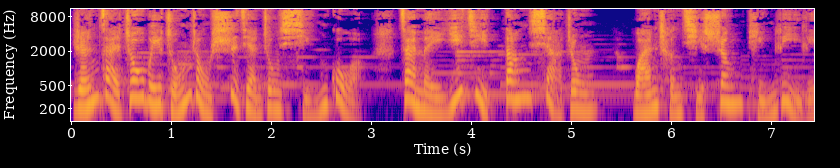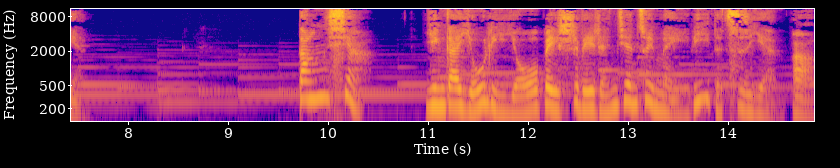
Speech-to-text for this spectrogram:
人在周围种种事件中行过，在每一季当下中完成其生平历练。当下，应该有理由被视为人间最美丽的字眼吧。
